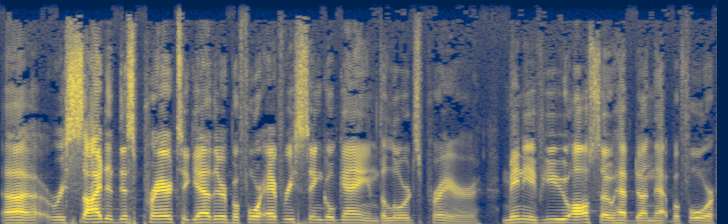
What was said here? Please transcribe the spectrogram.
uh, recited this prayer together before every single game, the Lord's Prayer. Many of you also have done that before.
